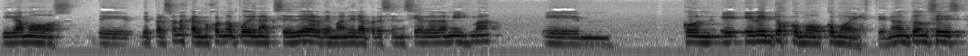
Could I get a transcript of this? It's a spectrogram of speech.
digamos, de, personas que a lo mejor no pueden acceder de manera presencial a la misma, eh, con e, eventos como, como este. ¿no? Entonces,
